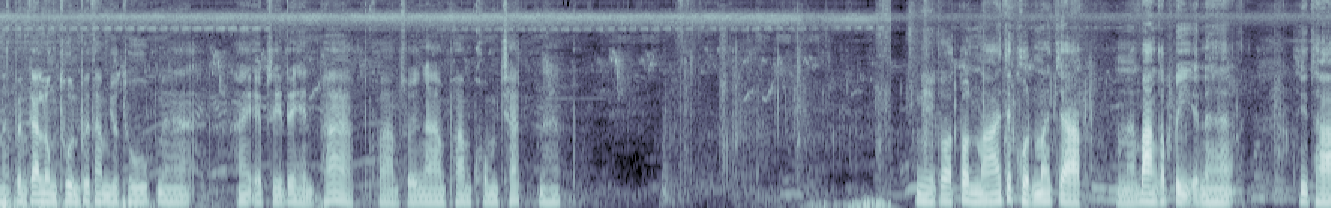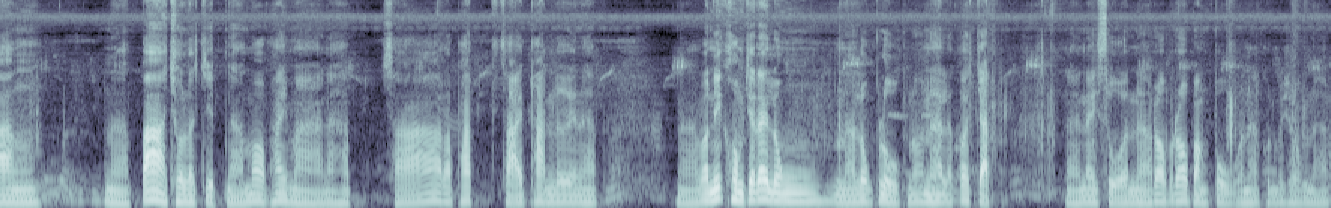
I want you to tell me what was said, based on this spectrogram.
นะเป็นการลงทุนเพื่อทำ YouTube นะฮะให้ FC ได้เห็นภาพความสวยงามความคมชัดนะครับ นี่ก็ต้นไม้ที่ขนมาจากนะบางกะปินะฮะที่ทางนะป้าชนลจิตนะมอบให้มานะครับ สารพัดสายพันธุ์เลยนะครับนะวันนี้คงจะได้ลงนะลงปลูกเนาะนะฮะแล้วก็จัดนะในสวนนะรอบๆบางปู่นะคุณผู้ชมนะครับ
